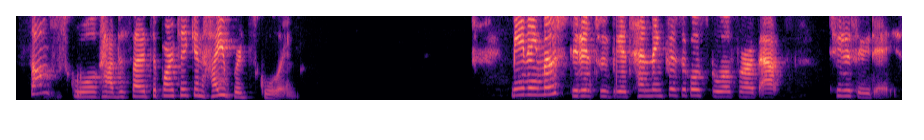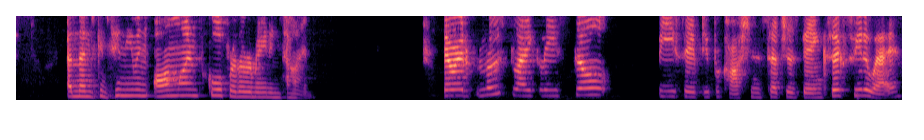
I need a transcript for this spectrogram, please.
some schools have decided to partake in hybrid schooling. Meaning most students would be attending physical school for about two to three days. and then continuing online school for the remaining time. There would most likely still be safety precautions such as being six feet away,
